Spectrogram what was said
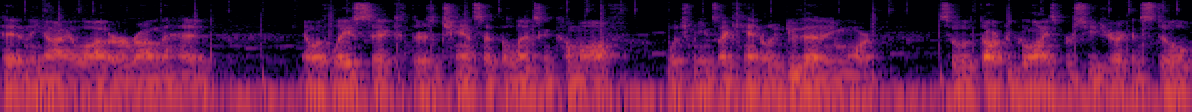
hit in the eye a lot or around the head. And with LASIK, there's a chance that the lens can come off, which means I can't really do that anymore. So with Dr. Gulani's procedure, I can still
